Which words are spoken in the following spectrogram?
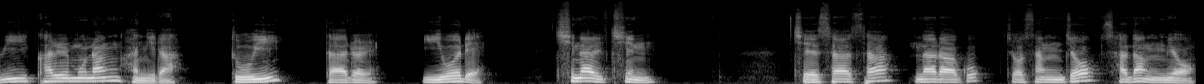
위 갈문왕하니라. 두이 달을 2월에 친할 친 제사사 나라국 조상조 사당묘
